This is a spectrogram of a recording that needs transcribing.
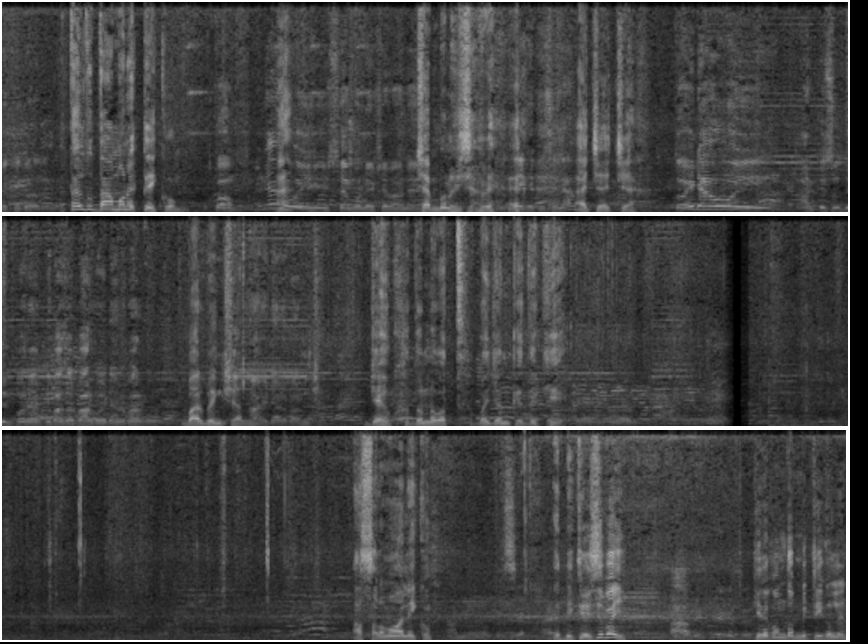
বিক্রি করা যাবে। তাহলে তো দাম অনেকটাই কম। কম? ওই স্যাম্পল মানে স্যাম্বল হিসাবে। আচ্ছা আচ্ছা। তো এটা ওই আর কিছুদিন পরে আর কি বাজার বাড়বো এটা বাড়বো। বাড়বে ইনশাল্লাহ হ্যাঁ যাই হোক ধন্যবাদ ভাইজানকে দেখি। আসসালামু আলাইকুম। বিক্রি হয়েছে ভাই? কীরকম দাম বিক্রি করলেন?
